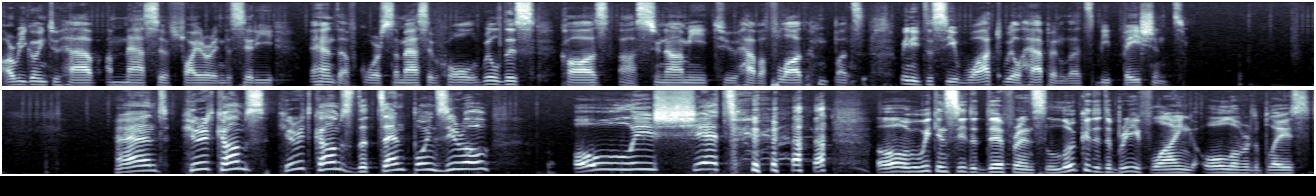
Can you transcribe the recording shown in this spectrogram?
Are we going to have a massive fire in the city? And of course a massive hole. Will this cause a tsunami to have a flood? But we need to see what will happen. Let's be patient. And here it comes, here it comes, the 10.0. Holy shit! oh, we can see the difference. Look at the debris flying all over the place.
